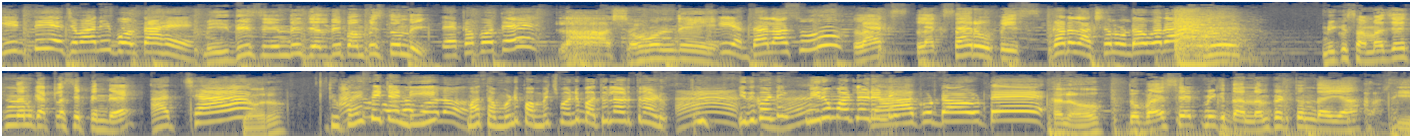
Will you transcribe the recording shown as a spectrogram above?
ఇంటి యజమాని బోల్తా హే? మీది సీన్ది జల్దీ పంపిస్తుంది. లేకపోతే? లాసు ఉంది. ఎంత లాసు? లక్స్ లక్ష రూపీస్. గడ లక్షలు ఉండవు కదా? మీకు సమాజ్ అవుతుందని గట్లా చెప్పిందే. అచ్చా. ఎవరు? దుబాయ్ సేట్ అండి. మా తమ్ముడిని పంపించమని బతులాడుతున్నాడు. ఇదిగోండి మీరు మాట్లాడండి. నాకు డౌటే. హలో దుబాయ్ సెట్ మీకు దండం పెడుతుందయ్యా. ఈ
